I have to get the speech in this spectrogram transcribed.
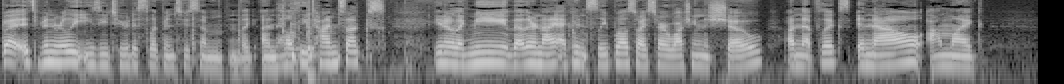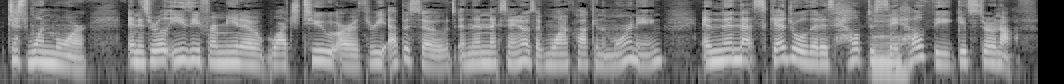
But it's been really easy too to slip into some like unhealthy time sucks. You know, like me the other night, I couldn't sleep well, so I started watching the show on Netflix, and now I'm like, just one more. And it's real easy for me to watch two or three episodes. And then next thing I know, it's like one o'clock in the morning. And then that schedule that has helped to stay healthy gets thrown off.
